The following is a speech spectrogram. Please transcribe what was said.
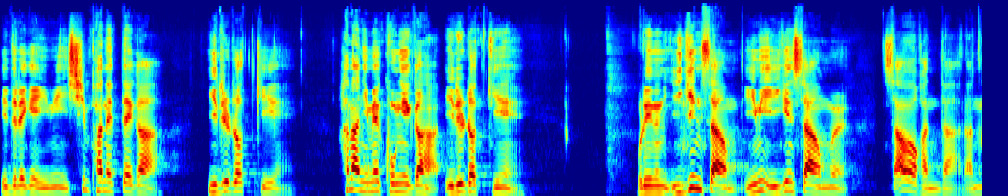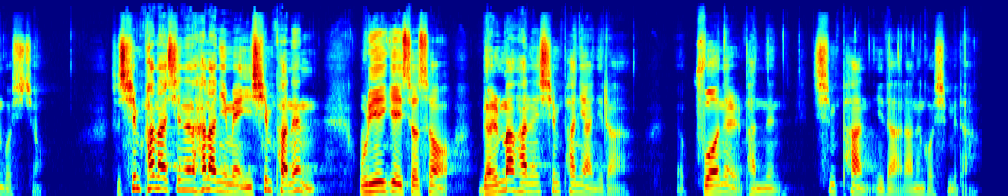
이들에게 이미 심판의 때가 이르렀기에 하나님의 공의가 이르렀기에 우리는 이긴 싸움, 이미 이긴 싸움을 싸워간다라는 것이죠. 심판하시는 하나님의 이 심판은 우리에게 있어서 멸망하는 심판이 아니라 구원을 받는 심판이다라는 것입니다.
